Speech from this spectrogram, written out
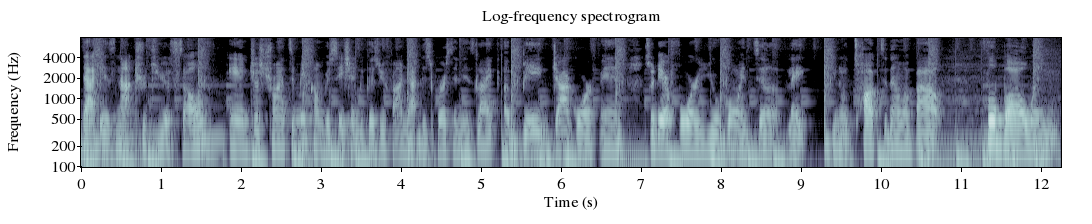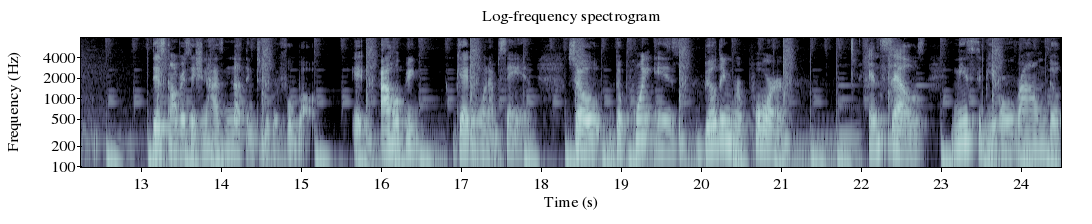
that is not true to yourself and just trying to make conversation because you find out this person is like a big Jaguar fan. So therefore you're going to like, you know, talk to them about football when this conversation has nothing to do with football. It, I hope you're getting what I'm saying. So the point is building rapport in sales needs to be around the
